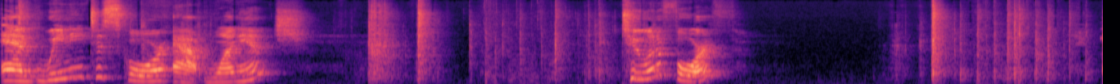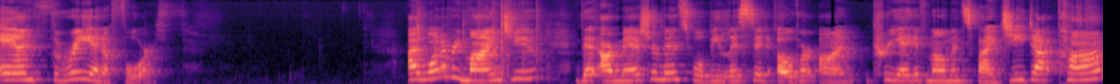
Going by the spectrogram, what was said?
And we need to score at one inch, two and a fourth, and three and a fourth. I want to remind you that our measurements will be listed over on creativemomentsbyg.com.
